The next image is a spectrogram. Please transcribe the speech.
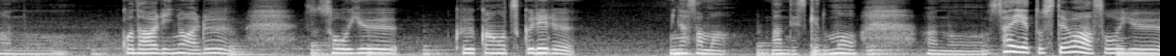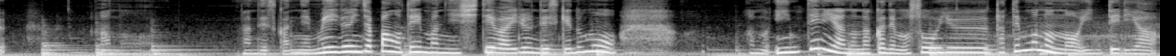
あのこだわりのあるそういう空間を作れる皆様なんですけどもあのサイエとしてはそういうあの何ですかねメイドインジャパンをテーマにしてはいるんですけどもあのインテリアの中でもそういう建物のインテリア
